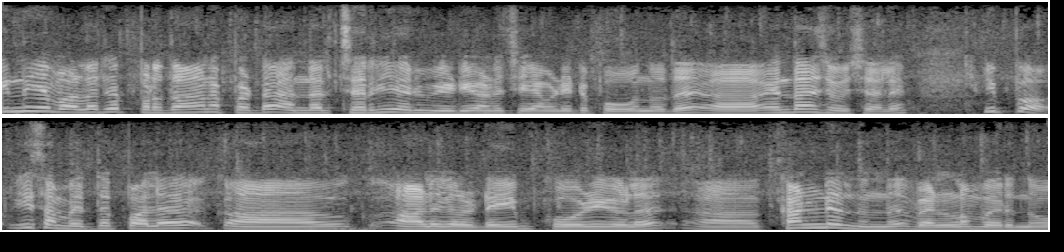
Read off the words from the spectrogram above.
ഇന്ന് ഞാൻ വളരെ പ്രധാനപ്പെട്ട എന്നാൽ ചെറിയൊരു വീഡിയോ ആണ് ചെയ്യാൻ വേണ്ടിയിട്ട് പോകുന്നത്. എന്താണെന്ന് ചോദിച്ചാൽ ഇപ്പോൾ ഈ സമയത്ത് പല ആളുകളുടെയും കോഴികൾ കണ്ണിൽ നിന്ന് വെള്ളം വരുന്നു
